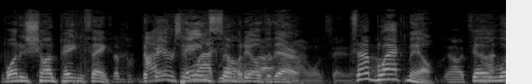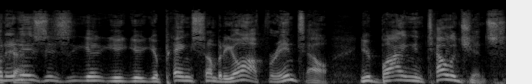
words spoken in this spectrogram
What does Sean Payton think? The- the I Bears paying somebody over Uh, there. no, I won't say that. It's not blackmail. No, it's Uh, not. What it Okay. is is you, you, you- you're paying somebody off for intel. You're buying intelligence.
